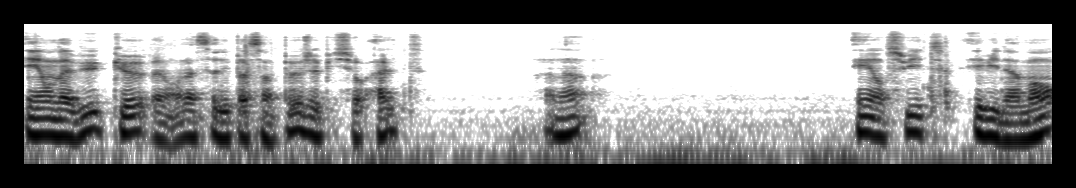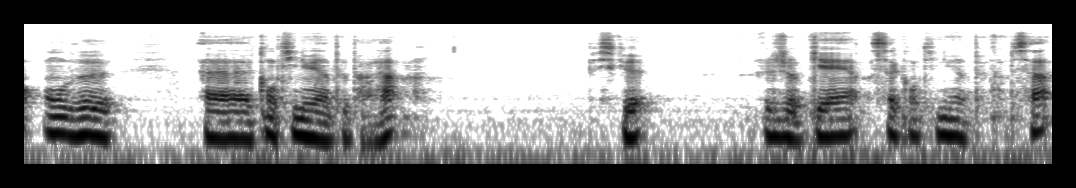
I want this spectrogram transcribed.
Et on a vu que, alors là ça dépasse un peu, j'appuie sur Alt. Voilà. Et ensuite, évidemment, on veut euh, continuer un peu par là. Puisque le Joker, ça continue un peu comme ça.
